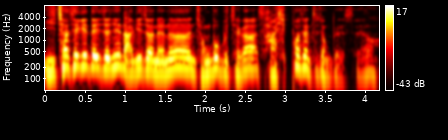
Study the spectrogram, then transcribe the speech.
2차 세계 대전이 나기 전에는 정부 부채가 40% 정도였어요.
